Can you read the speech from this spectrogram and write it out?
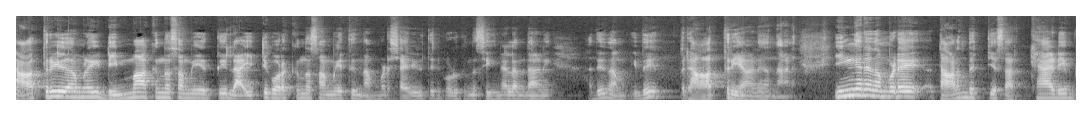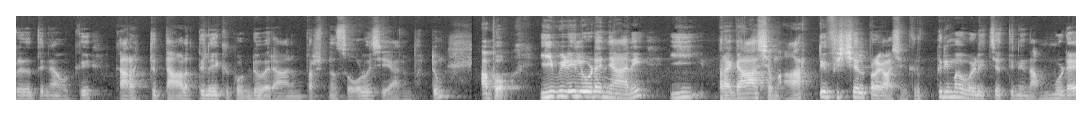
രാത്രിയിൽ നമ്മൾ ഈ ഡിമ്മാക്കുന്ന സമയത്ത് ലൈറ്റ് കുറക്കുന്ന സമയത്ത് നമ്മുടെ ശരീരത്തിന് കൊടുക്കുന്ന സിഗ്നൽ എന്താണ്? അത് നം ഇത് രാത്രിയാണ് എന്നാണ്. ഇങ്ങനെ നമ്മുടെ താളം തെറ്റിയ സർക്കാഡിയം മൃഗത്തിനെ നമുക്ക് കറക്റ്റ് താളത്തിലേക്ക് കൊണ്ടുവരാനും പ്രശ്നം സോൾവ് ചെയ്യാനും പറ്റും. അപ്പോൾ ഈ വീഡിയോയിലൂടെ ഞാൻ ഈ പ്രകാശം ആർട്ടിഫിഷ്യൽ പ്രകാശം കൃത്രിമ വെളിച്ചത്തിന് നമ്മുടെ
